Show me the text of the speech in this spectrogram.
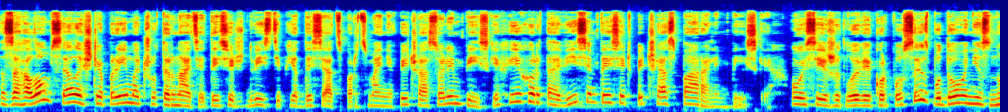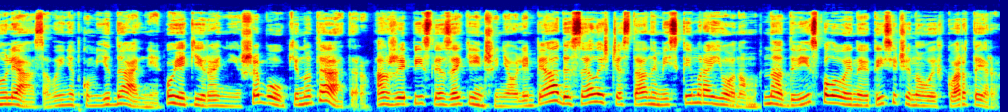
Загалом селище прийме 14 тисяч 250 спортсменів під час Олімпійських ігор та 8 тисяч під час Паралімпійських. Усі житлові корпуси збудовані з нуля за винятком їдальні, у якій раніше був кінотеатр. А вже після закінчення Олімпіади селище стане міським районом на 2,5 тисячі нових квартир квартир,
